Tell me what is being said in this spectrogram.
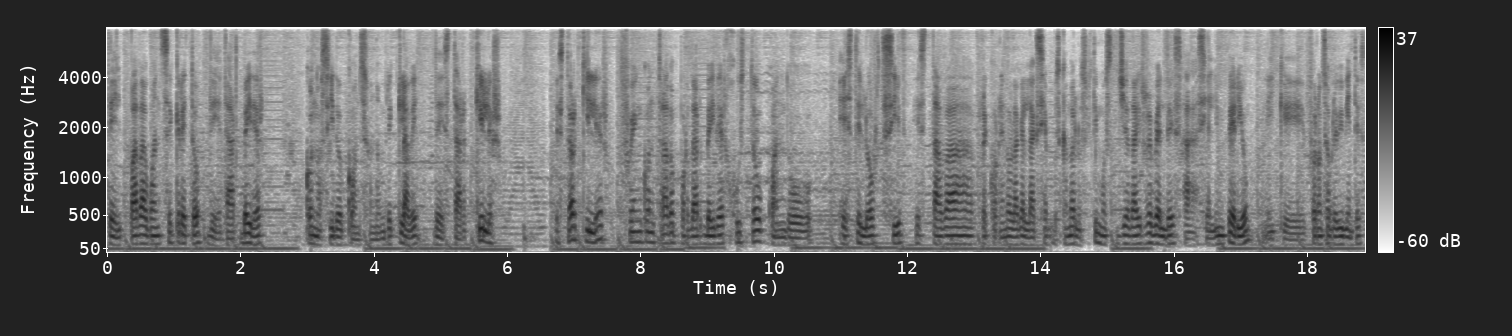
del Padawan secreto de Darth Vader, conocido con su nombre clave de Star Killer. Star Killer fue encontrado por Darth Vader justo cuando este Lord Sid estaba recorriendo la galaxia buscando a los últimos Jedi rebeldes hacia el Imperio y que fueron sobrevivientes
